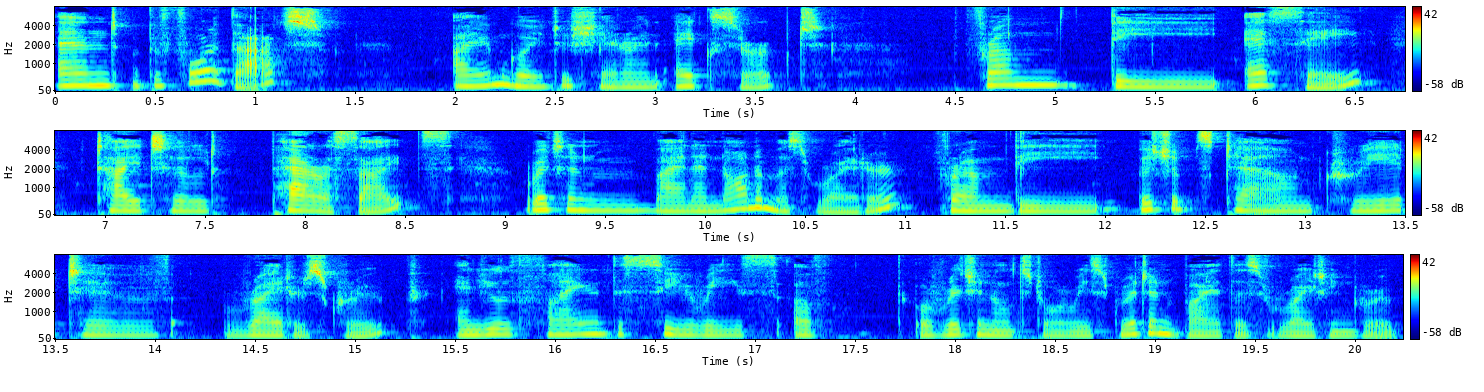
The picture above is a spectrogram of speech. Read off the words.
And before that, I am going to share an excerpt from the essay titled Parasites, written by an anonymous writer from the Bishopstown Creative Writers Group. And you'll find the series of original stories written by this writing group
